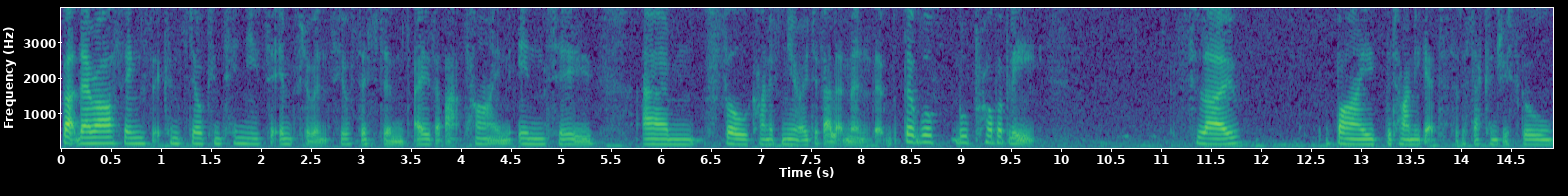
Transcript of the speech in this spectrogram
but there are things that can still continue to influence your systems over that time into um, full kind of neurodevelopment that that will will probably slow by the time you get to sort of secondary school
